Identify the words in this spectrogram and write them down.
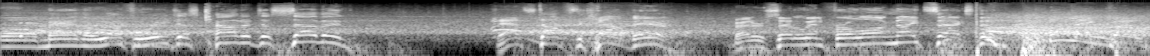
Oh, man, the referee just counted to seven. That stops the count there. Better settle in for a long night, Saxton. Oh, Boot.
